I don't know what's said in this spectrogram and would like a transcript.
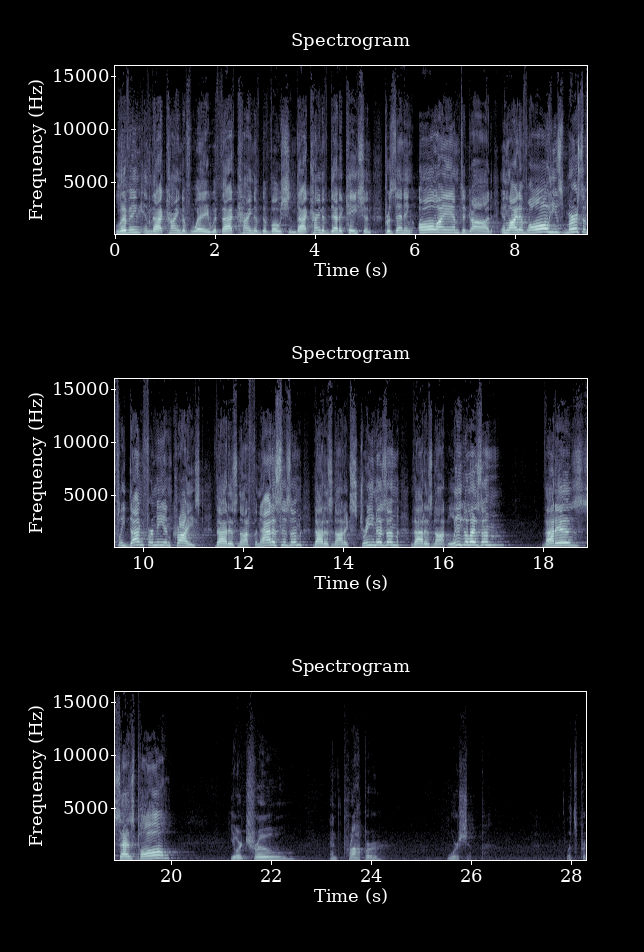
Living in that kind of way, with that kind of devotion, that kind of dedication, presenting all I am to God in light of all He's mercifully done for me in Christ, that is not fanaticism, that is not extremism, that is not legalism. That is, says Paul, your true proper worship. Let's pray.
